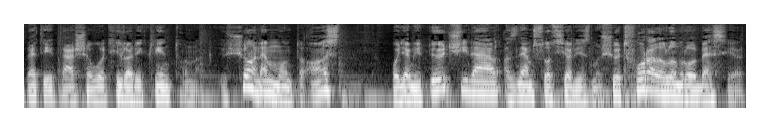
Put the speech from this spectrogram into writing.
vetétársa volt Hillary Clintonnak. Ő soha nem mondta azt, hogy amit ő csinál, az nem szocializmus. Sőt, forradalomról beszélt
